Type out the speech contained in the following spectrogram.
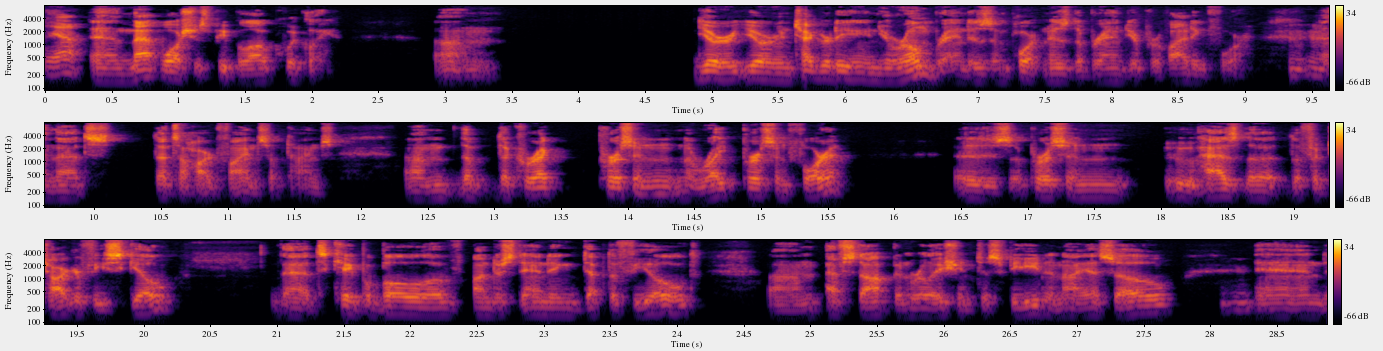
Yeah. and that washes people out quickly. Um, your your integrity and your own brand is important as the brand you're providing for, hmm and that's that's a hard find sometimes. Um, the the correct person, the right person for it, is a person who has the the photography skill, that's capable of understanding depth of field, um, f-stop in relation to speed and ISO, Mhm. and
